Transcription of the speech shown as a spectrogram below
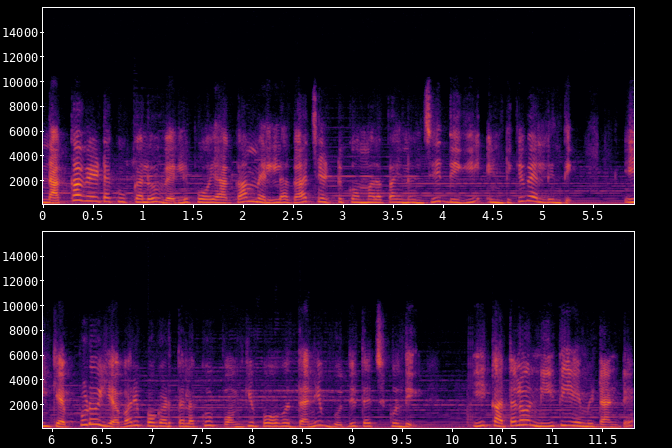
నక్క వేట కుక్కలు వెళ్ళిపోయాక మెల్లగా చెట్టు కొమ్మలపై నుంచి దిగి ఇంటికి వెళ్ళింది. ఇంకెప్పుడు ఎవరి పొగడ్తలకు పొంగిపోవద్దని బుద్ధి తెచ్చుకుంది. ఈ కథలో నీతి ఏమిటంటే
